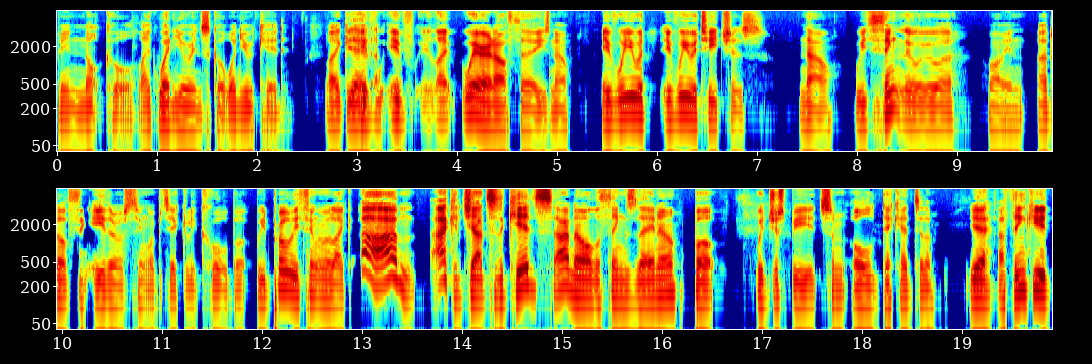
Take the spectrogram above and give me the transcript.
being not cool. Like when you were in school, when you were a kid. Like Yeah, if that- if like we're in our thirties now. If we were if we were teachers now, we'd think that we were. Well, I mean, I don't think either of us think we're particularly cool, but we'd probably think we were like, oh, I'm, I could chat to the kids. I know all the things they know, but we'd just be some old dickhead to them. Yeah, I think you'd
